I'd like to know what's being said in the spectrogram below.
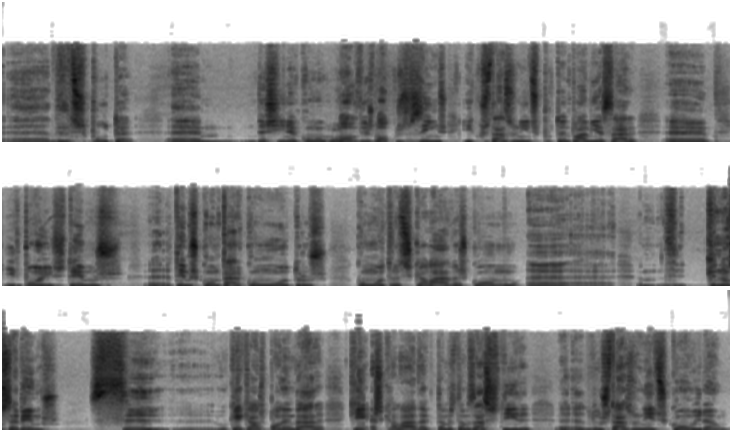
eh, de disputa eh, da China com logo desde logo com os vizinhos e com os Estados Unidos, portanto, a ameaçar. eh, e depois temos eh, temos que contar com outros, com outras escaladas como eh, de- que não sabemos se o que é que elas podem dar, que é a escalada que estamos, estamos a assistir dos Estados Unidos com o Irão.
